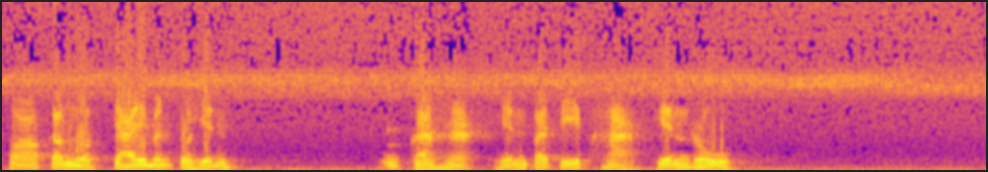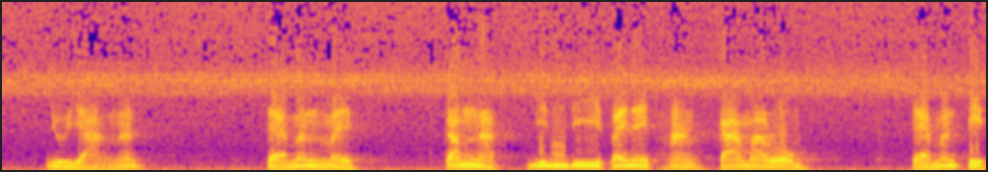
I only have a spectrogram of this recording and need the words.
พอกำหนดใจมันก็เห็น อุคหะ เห็นปฏิภาคเห็นรูป อยู่อย่างนั้น แต่มันไม่กำหนัดยินดีไปในทางกามารมณ์แต่มันติด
